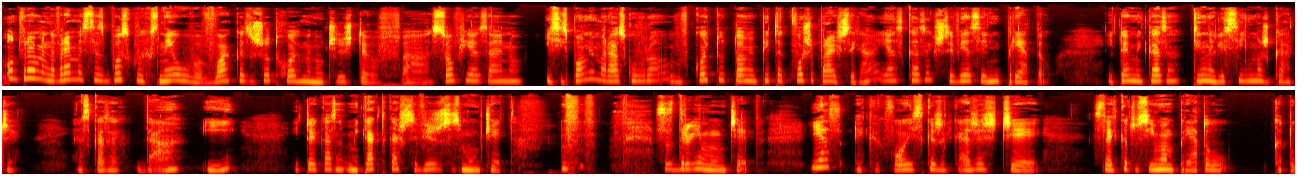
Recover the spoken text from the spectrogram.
от време на време се сблъсквах с него във влака, защото ходихме на училище в а, София заедно. И си спомням разговора, в който той ме пита какво ще правиш сега и аз казах, ще се вия с един приятел. И той ми каза, ти нали си имаш гадже? Аз казах, да, и? И той каза, ми как така ще се вижда с момчета? с други момчета. И аз, е, какво искаш да кажеш, че след като си имам приятел като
